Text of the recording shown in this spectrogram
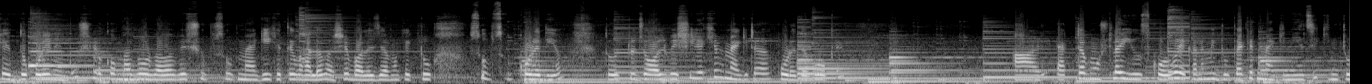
সেদ্ধ করে নেব। সেরকমভাবে ওর বাবা বেশ স্যুপ স্যুপ ম্যাগি খেতে ভালোবাসে, বলে যে আমাকে একটু স্যুপ স্যুপ করে দিও। তো একটু জল বেশি রেখে আমি ম্যাগিটা করে দেবো ওকে। আর একটা মশলা ইউজ করব। এখানে আমি দু প্যাকেট ম্যাগি নিয়েছি, কিন্তু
